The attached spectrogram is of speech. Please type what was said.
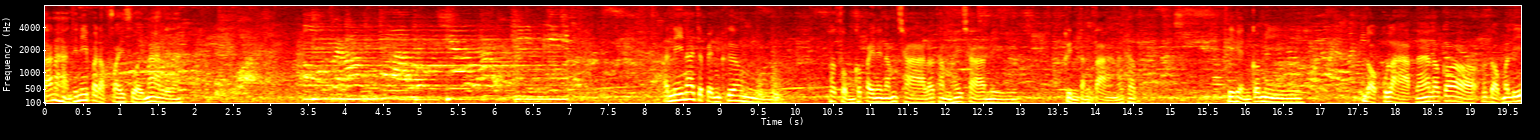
ร้านอาหารที่นี่ประดับไฟสวยมากเลยนะ อันนี้น่าจะเป็นเครื่องผสมเข้าไปในน้ำชาแล้วทำให้ชามีกลิ่นต่างๆนะครับ ที่เห็นก็มีดอกกุหลาบนะ แล้วก็ดอกมะลิ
